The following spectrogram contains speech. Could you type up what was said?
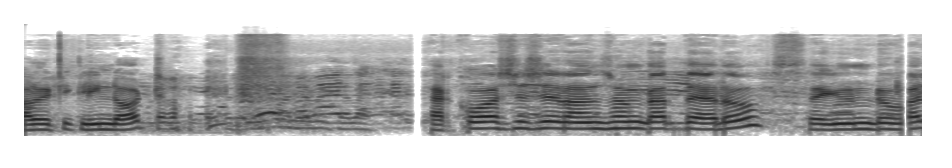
আরও একটি ক্লিন ডট এক ওভার শেষে রান সংখ্যা তেরো সেকেন্ড ওভার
